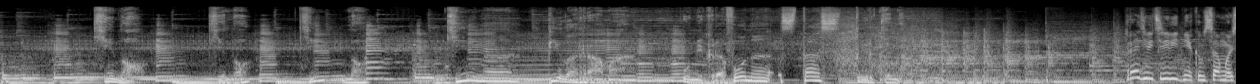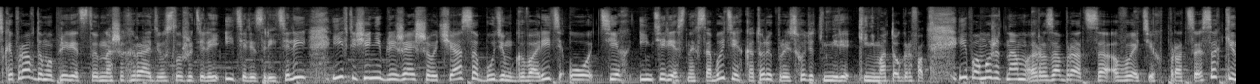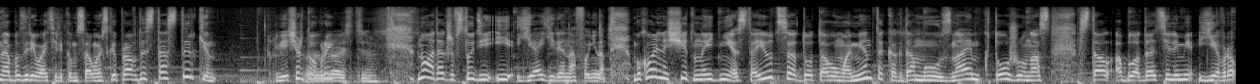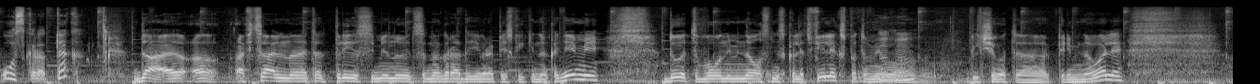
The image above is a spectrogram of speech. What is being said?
Кино. Кино. Кино. Кинопилорама. У микрофона Стас Тыркин. Радио и телевидение «Комсомольская правда». Мы приветствуем наших радиослушателей и телезрителей. И в течение ближайшего часа будем говорить о тех интересных событиях, которые происходят в мире кинематографа. И поможет нам разобраться в этих процессах кинообозреватель «Комсомольской правды» Стас Тыркин. Вечер добрый. Здрасте. Ну, а также в студии и я, Елена Фонина. Буквально считанные дни остаются до того момента, когда мы узнаем, кто же у нас стал обладателями Евро-Оскара, так? Да, э, э, официально этот приз именуется наградой Европейской киноакадемии. До этого он именовался несколько лет Феликс, потом его для чего-то переименовали.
